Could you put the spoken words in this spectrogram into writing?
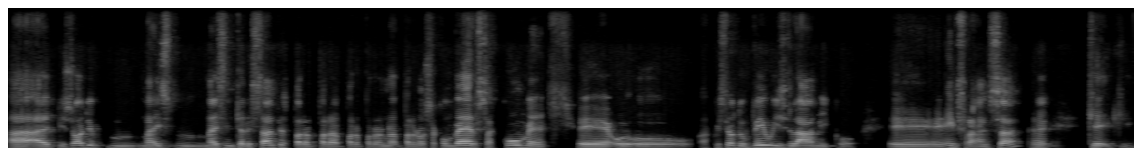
a, a episódios mais, mais interessantes para, para, para, para, a nossa conversa, como eh, o, a questão do véu islâmico eh, em França, que,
